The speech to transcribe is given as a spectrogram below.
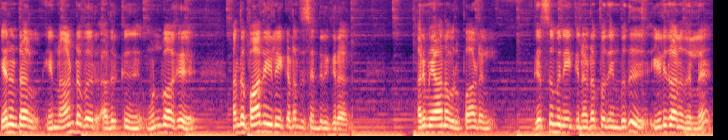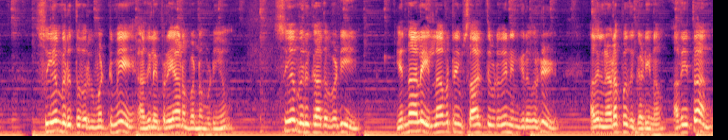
ஏனென்றால் என் ஆண்டவர் அதற்கு முன்பாக அந்த பாதையிலே கடந்து சென்றிருக்கிறார். அருமையான ஒரு பாடல் கெசமனைக்கு நடப்பது என்பது எளிதானதல்ல. சுயம் இருத்தவர்கள் மட்டுமே அதில் பிரயாணம் பண்ண முடியும். சுயம் இருக்காதபடி என்னாலே எல்லாவற்றையும் சாதித்து விடுவேன் என்கிறவர்கள் அதில் நடப்பது கடினம். அதைத்தான்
